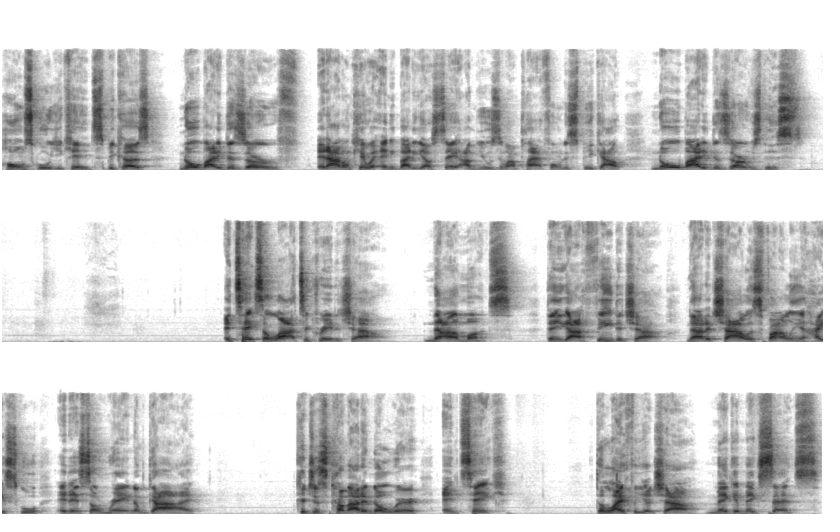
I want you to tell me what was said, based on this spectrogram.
Homeschool your kids because nobody deserve, and I don't care what anybody else say, I'm using my platform to speak out. Nobody deserves this. It takes a lot to create a child. Nine months. Then you gotta feed the child. Now the child is finally in high school, and then some random guy could just come out of nowhere and take the life of your child. Make it make sense.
